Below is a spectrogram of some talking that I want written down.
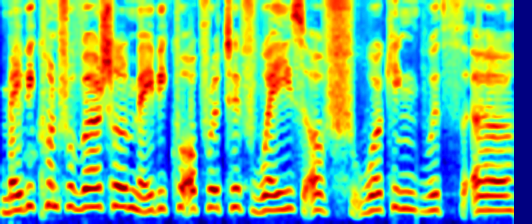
maybe controversial, maybe cooperative ways of working with uh,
